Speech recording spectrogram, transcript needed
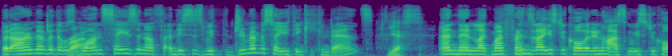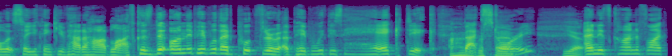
but I remember there was Right. one season of, and this is with. Do you remember So You Think You Can Dance? Yes. And then, like my friends and I used to call it in high school, we used to call it "So You Think You've Had a Hard Life" because the only people they'd put through are people with this hectic 100%. backstory. Yeah. and it's kind of like,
